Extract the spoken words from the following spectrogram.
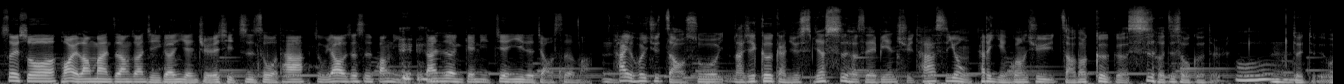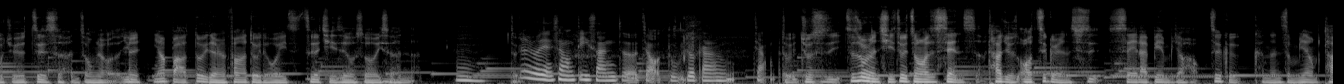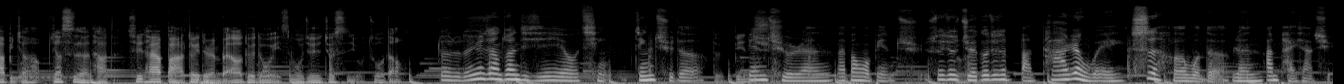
所以说《华语浪漫》这张专辑跟严爵一起制作，他主要就是帮你担任给你建议的角色嘛，嗯，他也会去找说哪些歌感觉是比较适合谁编曲，他是用他的眼光去找到各个适合这首歌的人，嗯，对对，我觉得这是很重要的，因为你要把对的人放在对的位置，这个其实有时候也是很难。嗯，对，就有点像第三者角度，就刚刚讲的。对，就是制作人其实最重要的是 sense，他觉得哦，这个人是谁来编比较好，这个可能怎么样，他比较好，比较适合他的，所以他要把对的人摆到对的位置。我觉得就是有做到。对对对，因为这张专辑其实也有请金曲的编曲人来帮我编曲，所以就爵哥就是把他认为适合我的人安排下去，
